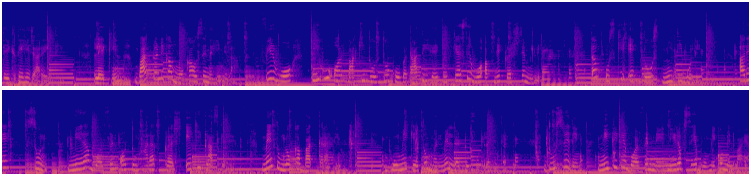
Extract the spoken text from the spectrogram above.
देखती ही जा रही थी, लेकिन बात करने का मौका उसे नहीं मिला। फिर वो पीहू और बाकी दोस्तों को बताती है कि कैसे वो अपने क्रश से मिली। तब उसकी एक दोस्त नीति बोली, अरे, सुन, मेरा बॉयफ्रेंड और तुम्हारा क्रश एक ही क्लास के हैं। मैं तुम लोग का बात कराती हूँ। भूमि के तो मन में लड्डू फूट रहे थे। दूसरे दिन नीति के बॉयफ्रेंड ने नीरव से भूमि को मिलवाया।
